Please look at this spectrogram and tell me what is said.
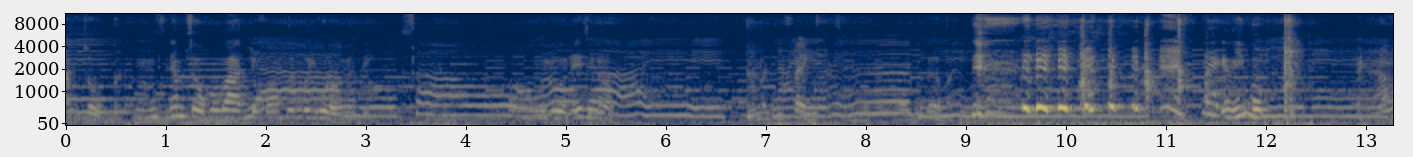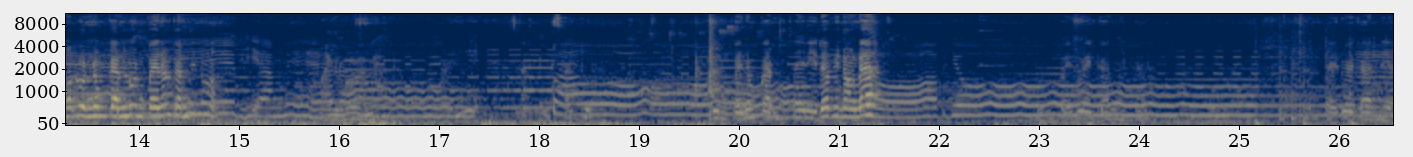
น้ำโชคอืมสิน้ำโซเพราะว่าเจ้าของเพิ่นบ่อยู่หรอกมันติลูกสาวเจ้าของเพิ่นบ่อยู่เด้พี่น้องเดี๋ยวมันจะไปเด้อบัดแม่ก็มีหมุกเอามารุ่นน้ำกันรุ่นไปน้ำกันพี่น้องเพียงแม่ไปว่านะสาธุรุ่นไปน้ำกันใส่นี่เด้อพี่น้องเด้อขอบโยรุ่นไปด้วยกันนะคะไปด้วยกันเนี่ย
